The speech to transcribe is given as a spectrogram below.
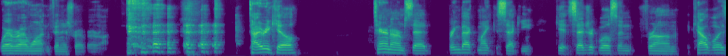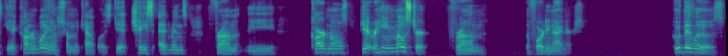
wherever I want and finish wherever I want. Tyreek Hill, Terron Armstead, bring back Mike Gesicki, get Cedric Wilson from the Cowboys, get Connor Williams from the Cowboys, get Chase Edmonds from the Cardinals, get Raheem Mostert from the 49ers. Who'd they lose?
